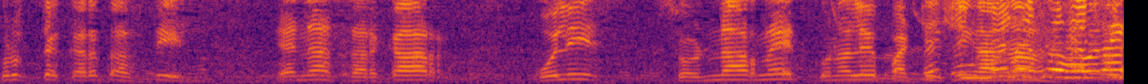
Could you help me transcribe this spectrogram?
कृत्य करत असतील त्यांना सरकार पोलीस सोडणार नाहीत कुणाला पाठीशी घालणार तो बता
